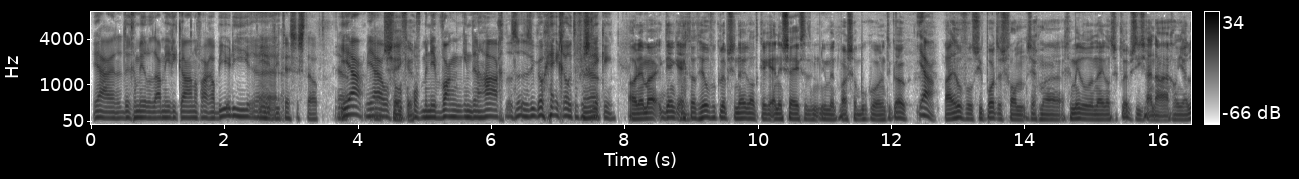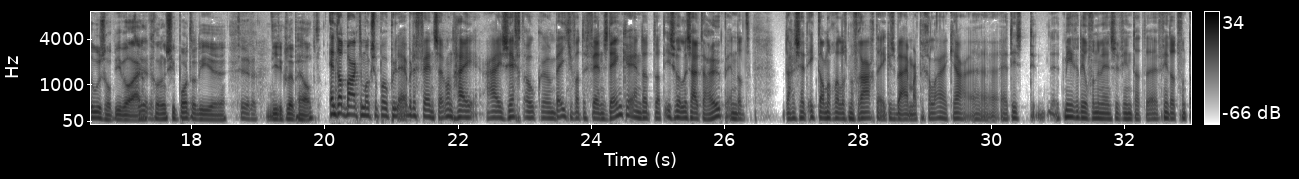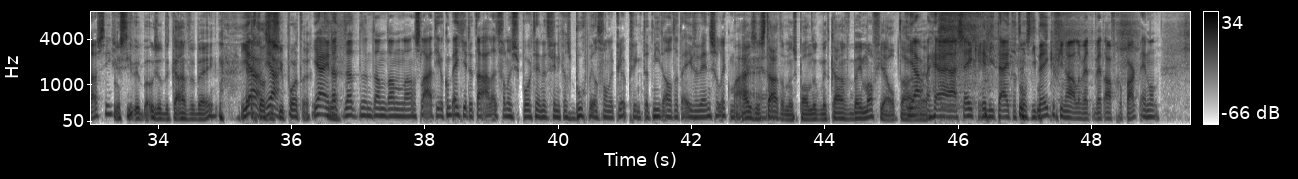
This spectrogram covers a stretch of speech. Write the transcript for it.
ja, de gemiddelde Amerikaan of Arabier die hier... Die eh, in Vitesse stapt. ja, ja, Ja, of, of, meneer Wang in Den Haag. Dat is natuurlijk ook geen grote verschrikking. Oh nee, maar ik denk echt dat heel veel clubs in Nederland... Kijk, NEC heeft het nu met Marcel Boekhoorn natuurlijk ook. Ja, Maar heel veel supporters van, zeg maar, gemiddelde Nederlandse clubs... die zijn daar gewoon jaloers op. Je wil eigenlijk Tuurlijk. gewoon een supporter die, eh, die de club helpt. En dat maakt hem ook zo populair bij de fans. Hè? Want hij, hij zegt ook een beetje wat de fans denken. En dat, dat is wel eens uit de heup. En dat, daar zet ik dan nog wel eens mijn vraagtekens bij. Maar tegelijk, ja, eh, het, is, het merendeel van de mensen vindt dat, eh, vindt dat fantastisch. Is die weer boos op de KNVB? echt als ja. een supporter. Ja, en dat, dat, dan, dan, dan slaat hij ook een beetje de taal uit van een supporter. En dat vind ik als boegbeeld van de club vind ik dat niet altijd even wenselijk. Maar, Hij is in eh, staat om een spandoek met KNVB Mafia op te hangen. ja, maar ja, ja, zeker in die tijd dat ons die bekerfinale werd, werd afgepakt. En dan,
